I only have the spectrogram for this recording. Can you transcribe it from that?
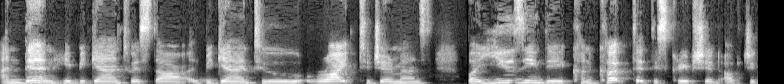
And then he began to start began to write to germans by using the concocted description of Je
